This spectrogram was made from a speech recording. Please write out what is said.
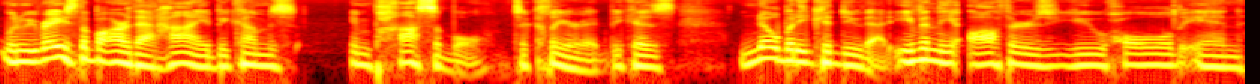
when we raise the bar that high, it becomes impossible to clear it because Nobody could do that. Even the authors you hold in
